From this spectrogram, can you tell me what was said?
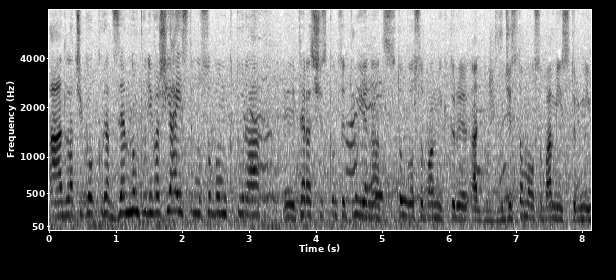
a dlaczego akurat ze mną? Ponieważ ja jestem osobą, która y, teraz się skoncentruje nad 100 osobami, które, albo 20 osobami, z którymi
